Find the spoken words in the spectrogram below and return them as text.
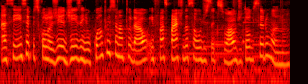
A ciência e a psicologia dizem o quanto isso é natural e faz parte da saúde sexual de todo ser humano.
